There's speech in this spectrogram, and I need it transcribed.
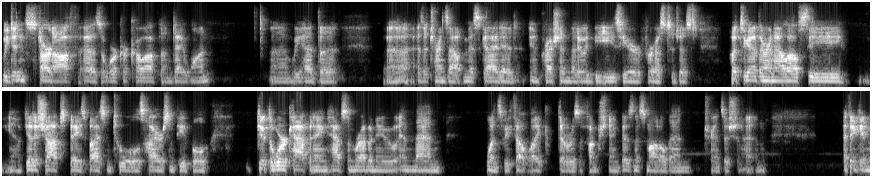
we didn't start off as a worker co-op on day one. Uh, we had the, uh, as it turns out, misguided impression that it would be easier for us to just put together an LLC, you know, get a shop space, buy some tools, hire some people, get the work happening, have some revenue, and then once we felt like there was a functioning business model, then transition it. And I think in,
